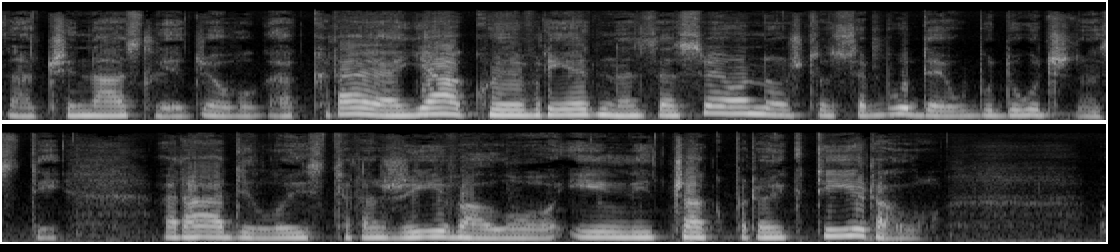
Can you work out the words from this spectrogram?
znači nasljeđe ovoga kraja. Jako je vrijedna za sve ono što se bude u budućnosti radilo, istraživalo ili čak projektiralo e,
